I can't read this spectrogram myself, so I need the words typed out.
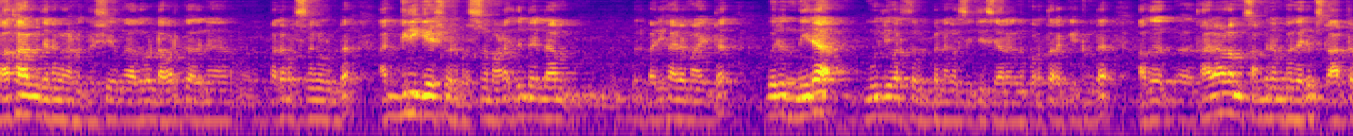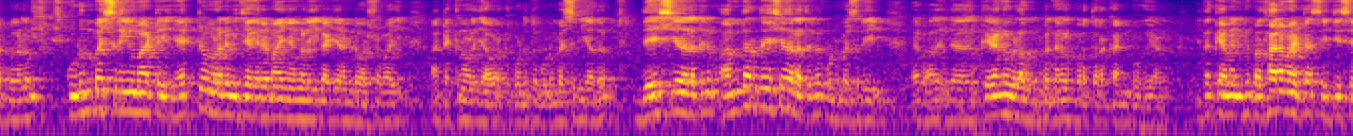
സാധാരണ ജനങ്ങളാണ് കൃഷി ചെയ്യുന്നത്. അതുകൊണ്ട് അവർക്ക് അതിന് പല പ്രശ്നങ്ങളുണ്ട്. അഗ്രിഗേഷൻ ഒരു പ്രശ്നമാണ്. ഇതിന്റെ എല്ലാം ഒരു പരിഹാരമായിട്ട് ഒരു നിര മൂല്യവർദ്ധ ഉൽപ്പന്നങ്ങൾ സി ടി സി ആറിൽ നിന്ന് പുറത്തിറക്കിയിട്ടുണ്ട്. അത് ധാരാളം സംരംഭകരും സ്റ്റാർട്ടപ്പുകളും കുടുംബശ്രീയുമായിട്ട് ഏറ്റവും വളരെ വിജയകരമായി ഞങ്ങൾ ഈ കഴിഞ്ഞ രണ്ട് വർഷമായി ആ ടെക്നോളജി അവർക്ക് കൊടുത്തു കുടുംബശ്രീ അത്. ദേശീയ തലത്തിലും അന്തർദേശീയ തലത്തിലും കുടുംബശ്രീ കിഴങ്ങുവിള ഉൽപ്പന്നങ്ങൾ പുറത്തിറക്കാൻ പോവുകയാണ്. ഇതൊക്കെയാണ് എനിക്ക് പ്രധാനമായിട്ട് സി ടി സി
